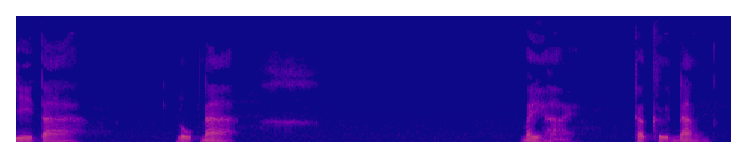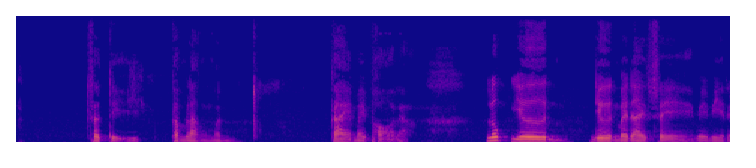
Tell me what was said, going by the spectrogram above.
ยี้ตา ลูกหน้า ไม่หาย ก็คือนั่ง สติกำลังมันกายไม่พอแล้ว ลุกยืน ยืนไม่ได้เซ ไม่มีแร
